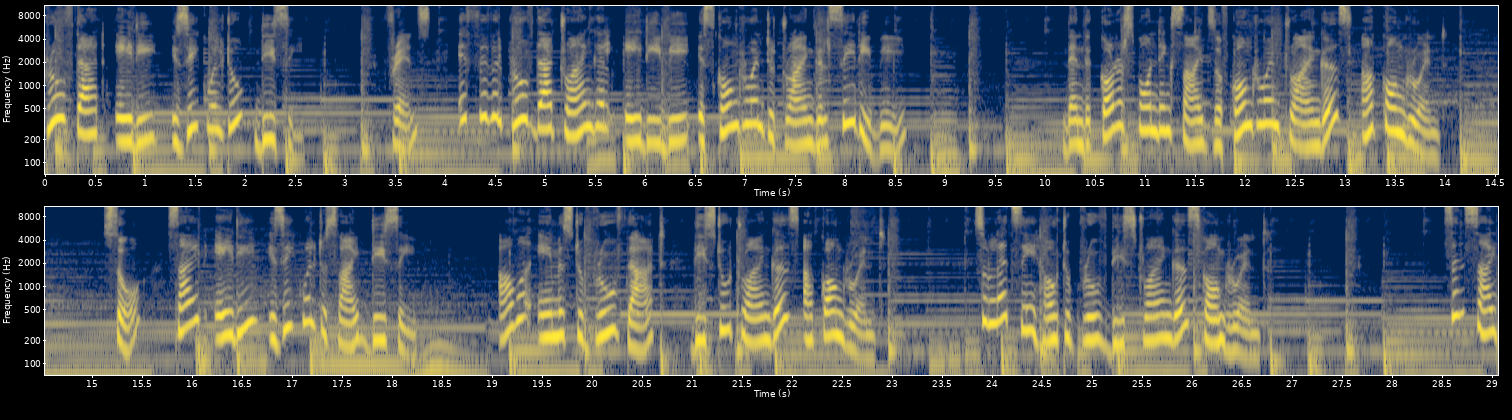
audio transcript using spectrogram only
prove that AD is equal to DC. Friends, if we will prove that triangle ADB is congruent to triangle CDB, then the corresponding sides of congruent triangles are congruent. So, side AD is equal to side DC. Our aim is to prove that these two triangles are congruent. So let's see how to prove these triangles congruent. Since side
